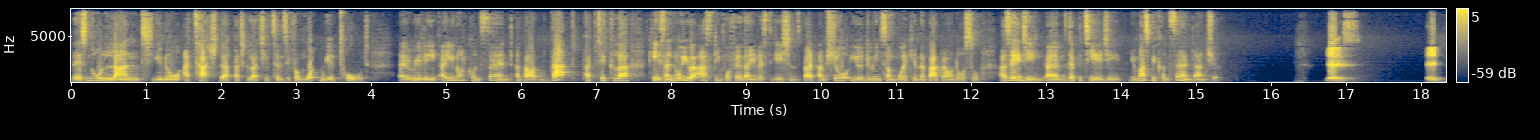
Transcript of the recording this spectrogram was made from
there's no land, you know, attached to that particular chieftaincy from what we are told uh, really, are you not concerned about that particular case? I know you are asking for further investigations, but I'm sure you're doing some work in the background also. As AG, um, Deputy AG, you must be concerned, aren't you? Yes, it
